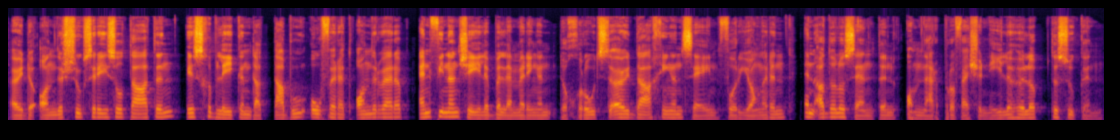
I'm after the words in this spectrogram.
Uit de onderzoeksresultaten is gebleken dat taboe over het onderwerp en financiële belemmeringen de grootste uitdagingen zijn voor jongeren en adolescenten om naar professionele hulp te zoeken.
